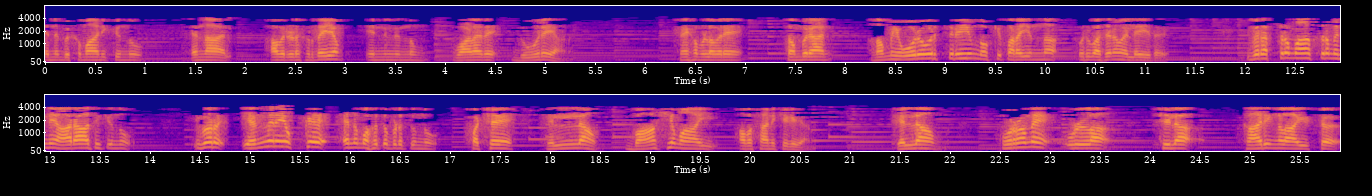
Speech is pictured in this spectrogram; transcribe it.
എന്നെ ബഹുമാനിക്കുന്നു. എന്നാൽ അവരുടെ ഹൃദയം എന്നിൽ നിന്നും വളരെ ദൂരെയാണ്. സ്നേഹമുള്ളവരെ തമ്പുരാൻ നമ്മെ ഓരോരുത്തരെയും നോക്കി പറയുന്ന ഒരു വചനമല്ലേ ഇത്. ഇവർ എത്രമാത്രം എന്നെ ആരാധിക്കുന്നു. ഇവർ എങ്ങനെയൊക്കെ എന്നെ മഹത്വപ്പെടുത്തുന്നു. പക്ഷേ എല്ലാം ബാഹ്യമായി അവസാനിക്കുകയാണ്. എല്ലാം പുറമെ ഉള്ള ചില കാര്യങ്ങളായിട്ട്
